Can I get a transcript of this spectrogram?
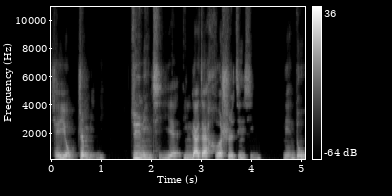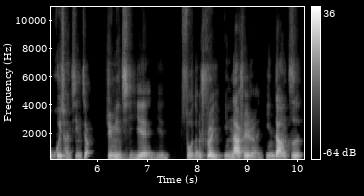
且有证明力。居民企业应该在何时进行年度汇算清缴？居民企业年所得税应纳税人应当自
